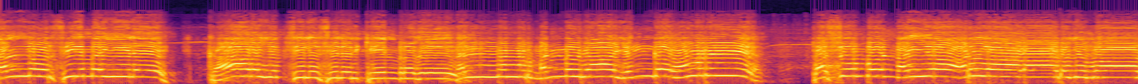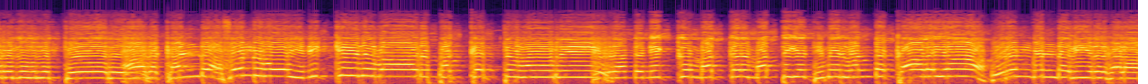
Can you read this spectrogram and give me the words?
நல்லூர் சீமையிலே காலையும் சிலு சிலிருக்கின்றது நல்லூர் மண்ணுதா எங்க ஊரு? பசும்பொன் ஐயா அருளாளாடுது வாருது தேரு அத கண்டு அசந்து போய் நிக்குது வாரு பக்கத்து ஊரு. இரண்டு நிற்கும் மக்கள் மத்தியில் திமிர் கொண்ட காளையா திறன் கொண்ட வீரர்களா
